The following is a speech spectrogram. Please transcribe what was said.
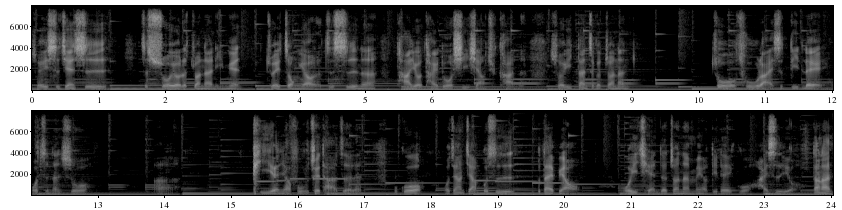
所以时间是这所有的专案里面最重要的，只是呢，它有太多细项去看了，所以一旦这个专案做出来是 delay，我只能说，呃，PN 要负最大的责任。不过我这样讲不是不代表我以前的专案没有 delay 过，还是有。当然，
